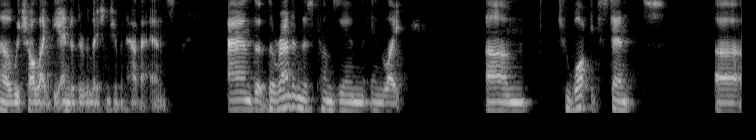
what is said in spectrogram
uh, which are like the end of the relationship and how that ends, and the, the randomness comes in in like um, to what extent, uh,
